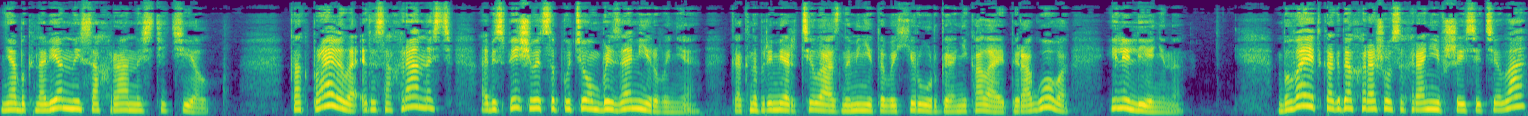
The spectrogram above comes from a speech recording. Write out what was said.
необыкновенной сохранности тел. Как правило, эта сохранность обеспечивается путем бальзамирования, как, например, тела знаменитого хирурга Николая Пирогова или Ленина. Бывает, когда хорошо сохранившиеся тела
